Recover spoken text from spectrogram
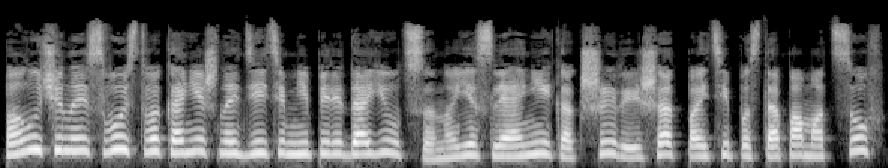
Полученные свойства, конечно, детям не передаются, но если они, как Шир, решат пойти по стопам отцов,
